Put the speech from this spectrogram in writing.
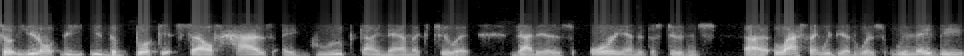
so you don't the, book itself has a group dynamic to it that is oriented to students uh, last thing we did was we made the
